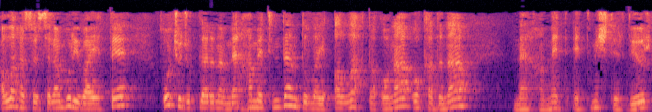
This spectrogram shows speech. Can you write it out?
Allah Resulü Selam bu rivayette o çocuklarına merhametinden dolayı Allah da ona o kadına merhamet etmiştir diyor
